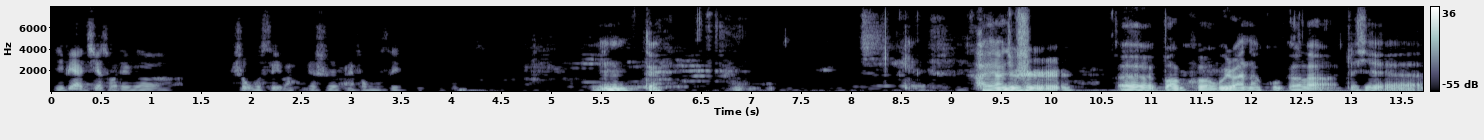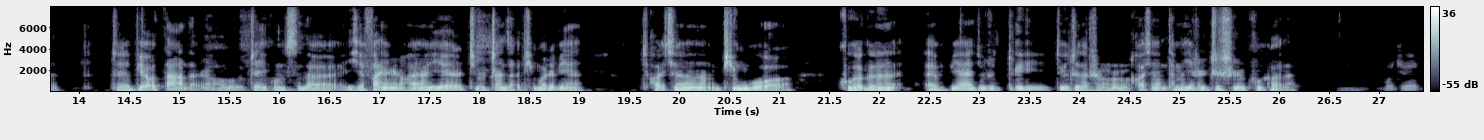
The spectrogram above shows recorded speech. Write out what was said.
以便解锁这个是五 C 吧，应该是 iPhone 五 C。嗯，对，好像就是呃，包括微软的、谷歌了这些这些比较大的，然后这些公司的一些发言人，好像也就是站在苹果这边，好像苹果库克跟 FBI 就是对对峙的时候，好像他们也是支持库克的。嗯，我觉得，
